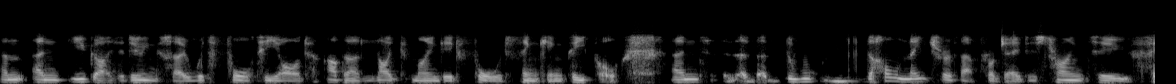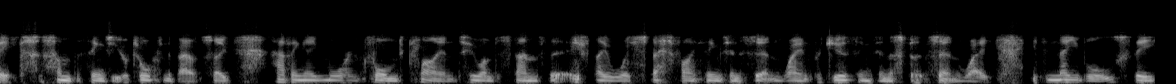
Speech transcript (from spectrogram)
And, and you guys are doing so with 40 odd other like minded, forward thinking people. And the, the, the whole nature of that project is trying to fix some of the things that you're talking about. So having a more informed client who understands that if they always specify things in a certain way and procure things in a certain way, it enables the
